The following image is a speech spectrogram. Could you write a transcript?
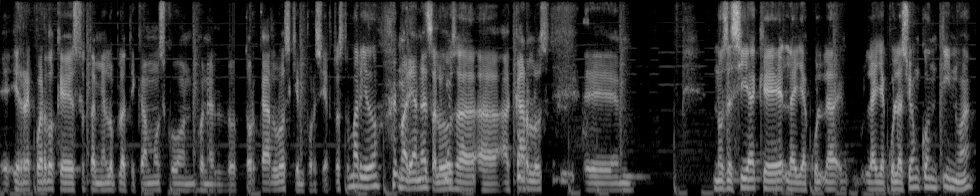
eh, y recuerdo que esto también lo platicamos con, con, el doctor Carlos, quien por cierto es tu marido, Mariana, saludos a, Carlos. Eh, nos decía que la eyaculación continua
